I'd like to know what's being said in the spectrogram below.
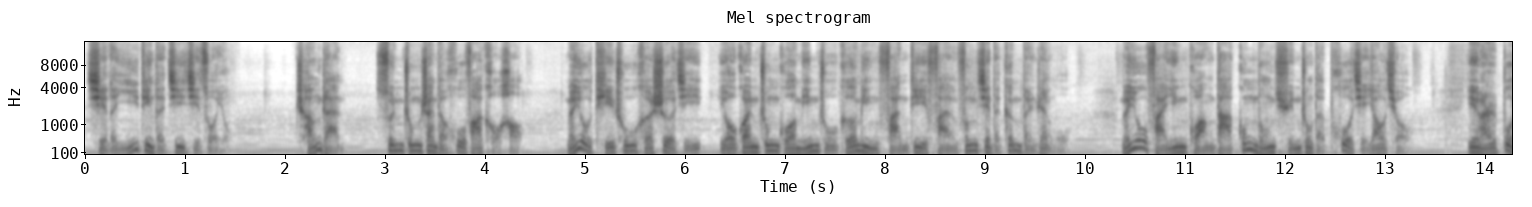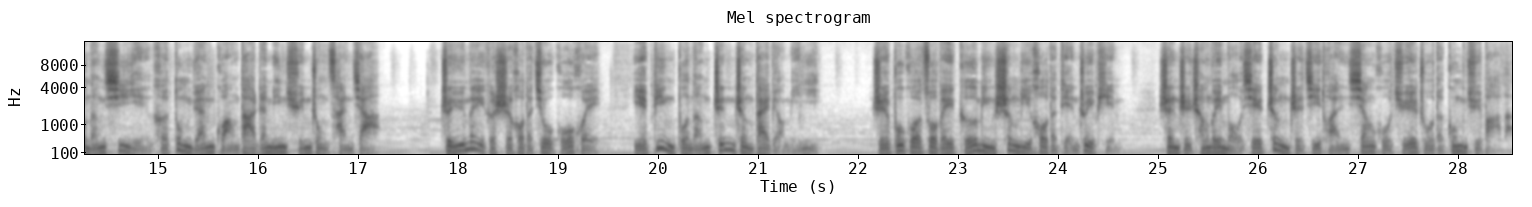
起了一定的积极作用。诚然，孙中山的护法口号。没有提出和涉及有关中国民主革命反帝反封建的根本任务，没有反映广大工农群众的迫切要求，因而不能吸引和动员广大人民群众参加。至于那个时候的旧国会，也并不能真正代表民意，只不过作为革命胜利后的点缀品，甚至成为某些政治集团相互角逐的工具罢了。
